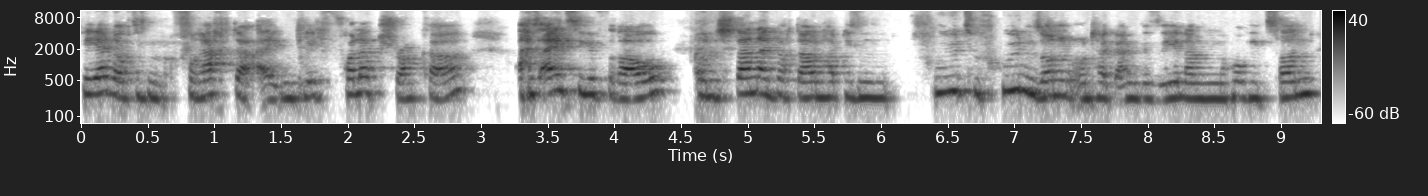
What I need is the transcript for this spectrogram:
Fähre, auf diesem Frachter eigentlich, voller Trucker, als einzige Frau und stand einfach da und habe diesen früh zu frühen Sonnenuntergang gesehen am Horizont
